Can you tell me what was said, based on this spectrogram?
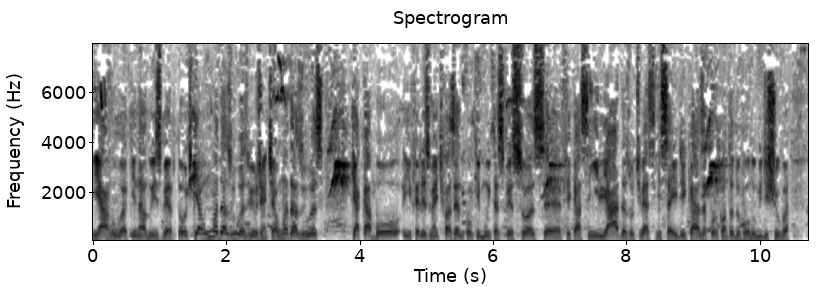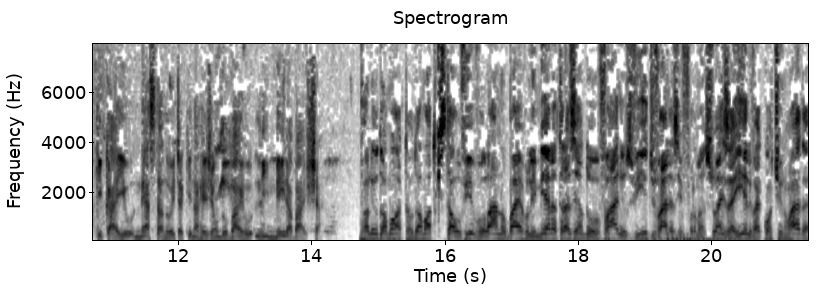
E a rua aqui na Luiz Bertoldi, que é uma das ruas, viu, gente? É uma das ruas que acabou, infelizmente, fazendo com que muitas pessoas eh, ficassem ilhadas ou tivessem que sair de casa por conta do volume de chuva que caiu nesta noite aqui na região do bairro Limeira Baixa. Valeu, Damota. O Damota que está ao vivo lá no bairro Limeira, trazendo vários vídeos, várias informações aí. Ele vai continuar da,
